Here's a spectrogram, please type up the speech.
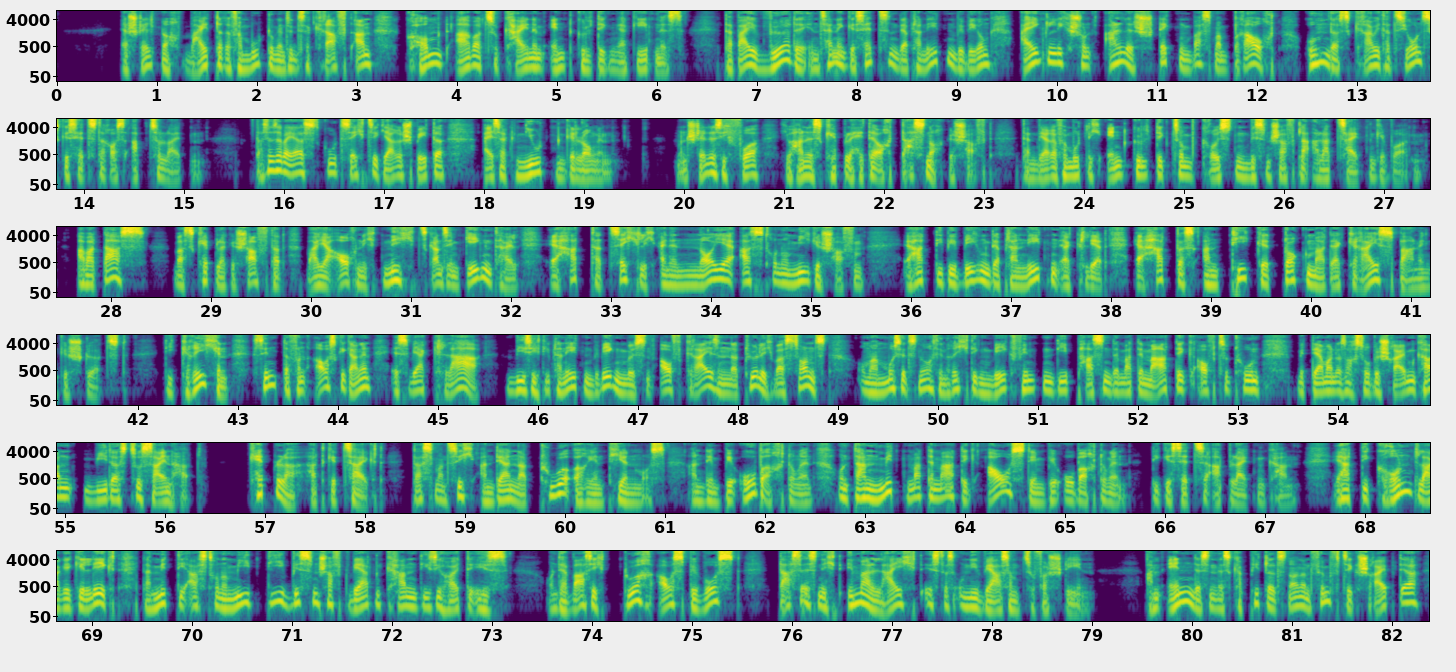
Er stellt noch weitere Vermutungen zu dieser Kraft an, kommt aber zu keinem endgültigen Ergebnis. Dabei würde in seinen Gesetzen der Planetenbewegung eigentlich schon alles stecken, was man braucht, um das Gravitationsgesetz daraus abzuleiten. Das ist aber erst gut 60 Jahre später Isaac Newton gelungen. Man stelle sich vor, Johannes Kepler hätte auch das noch geschafft, dann wäre er vermutlich endgültig zum größten Wissenschaftler aller Zeiten geworden. Aber das was Kepler geschafft hat, war ja auch nicht nichts, ganz im Gegenteil, er hat tatsächlich eine neue Astronomie geschaffen, er hat die Bewegung der Planeten erklärt, er hat das antike Dogma der Kreisbahnen gestürzt. Die Griechen sind davon ausgegangen, es wäre klar, wie sich die Planeten bewegen müssen, auf Kreisen, natürlich, was sonst, und man muss jetzt nur den richtigen Weg finden, die passende Mathematik aufzutun, mit der man das auch so beschreiben kann, wie das zu sein hat. Kepler hat gezeigt, dass man sich an der Natur orientieren muss, an den Beobachtungen und dann mit Mathematik aus den Beobachtungen die Gesetze ableiten kann. Er hat die Grundlage gelegt, damit die Astronomie die Wissenschaft werden kann, die sie heute ist. Und er war sich durchaus bewusst, dass es nicht immer leicht ist, das Universum zu verstehen. Am Ende seines Kapitels 59 schreibt er,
